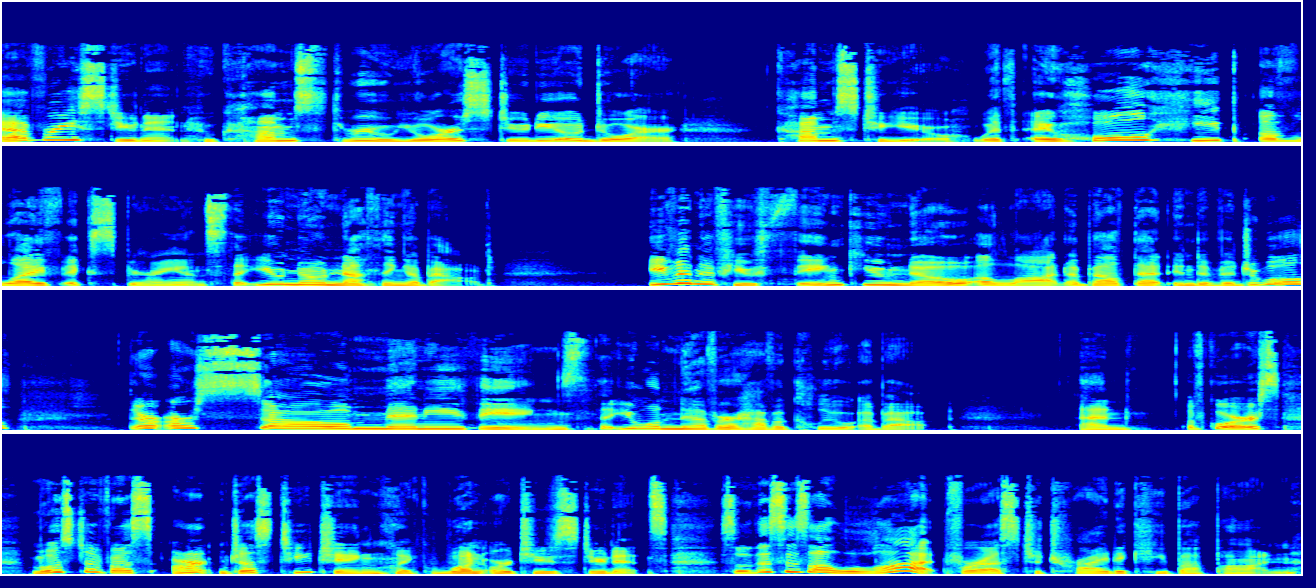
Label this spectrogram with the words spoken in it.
Every student who comes through your studio door comes to you with a whole heap of life experience that you know nothing about. Even if you think you know a lot about that individual, there are so many things that you will never have a clue about. And of course, most of us aren't just teaching like one or two students, so this is a lot for us to try to keep up on.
